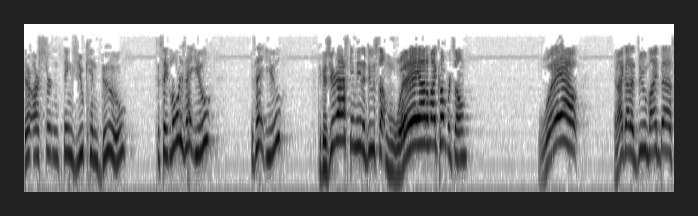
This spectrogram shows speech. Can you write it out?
there are certain things you can do to say, Lord, is that you? Is that you? Because you're asking me to do something way out of my comfort zone. Way out. And I got to do my best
